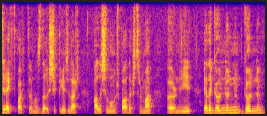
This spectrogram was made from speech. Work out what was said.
direkt baktığımızda ışıklı geceler alışılmamış bağdaştırma örneği ya da gönlünün gönlüm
